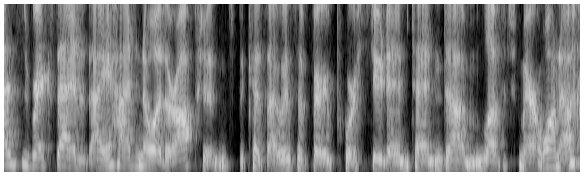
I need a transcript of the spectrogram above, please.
as Rick said, I had no other options because I was a very poor student and um, loved marijuana.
